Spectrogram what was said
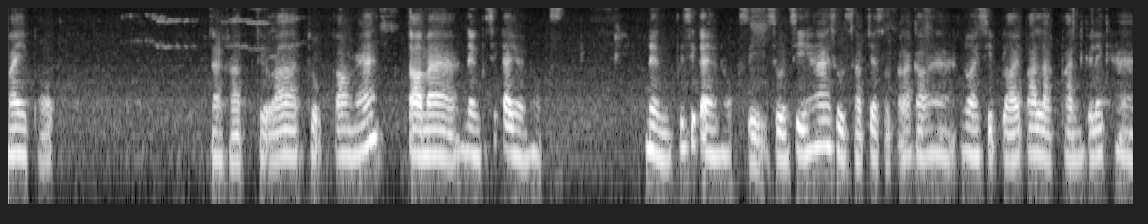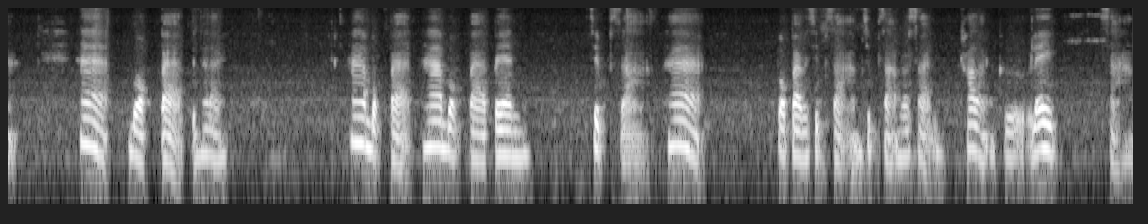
ไม่พบนะครับ ถือว่าถูกต้องนะ ต่อมาหนึ่งพฤศจิกายนหกหนึ่งพฤศจิกายนหกสี่ศูนย์สี่ห้าศูนย์สามเจ็ดสองตัวละเก้าห้าหน่วยสิบร้อยพันหลักพันคือเลขห้า ห้าบวกแปดเป็นเท่าไหร่ห้าบวกแปดห้าบวกแปดเป็นสิบสามห้าบวกแปดเป็นสิบสามสิบสามเราใส่ข้างหลังคือเลขสาม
